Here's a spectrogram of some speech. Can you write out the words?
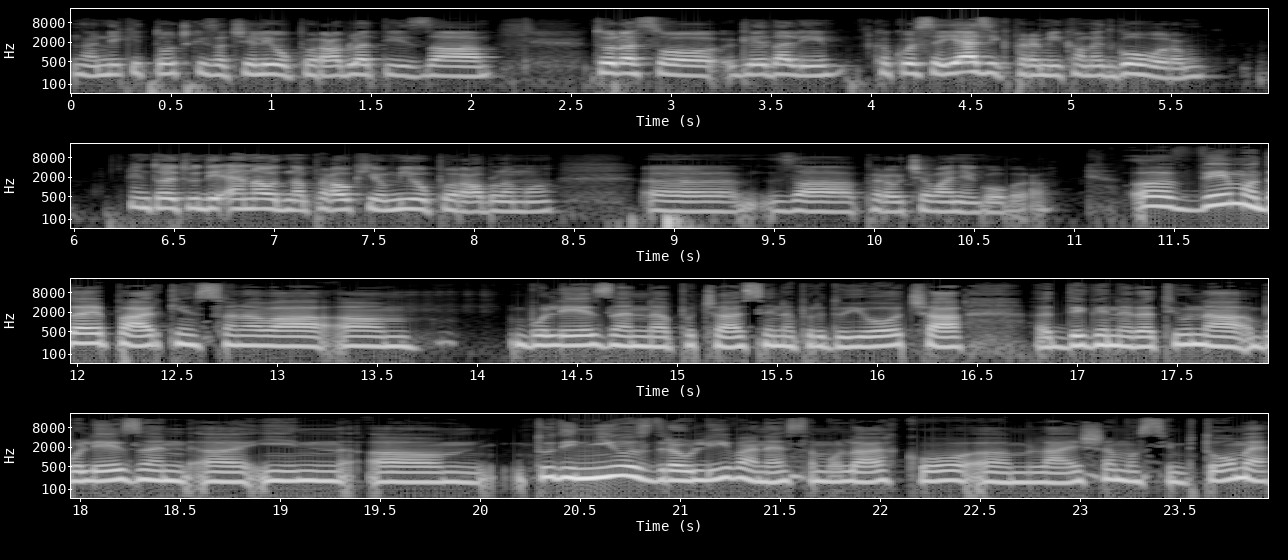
na neki točki začeli uporabljati za to, da so gledali, kako se jezik premika med govorom. In to je tudi ena od naprav, ki jo mi uporabljamo uh, za preučevanje govora. Uh, vemo, da je Parkinsonova um, bolezen uh, počasi napredujoča, uh, degenerativna bolezen uh, in um, tudi ni ozdravljiva, ne samo lahko um, lajšamo simptome.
